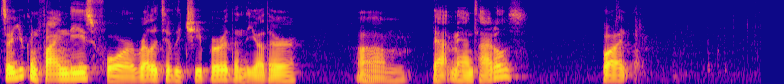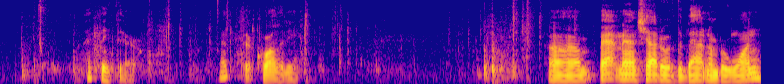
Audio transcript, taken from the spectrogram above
So you can find these for relatively cheaper than the other um, Batman titles, but I think they're I think they're quality. Um, Batman Shadow of the Bat number one,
